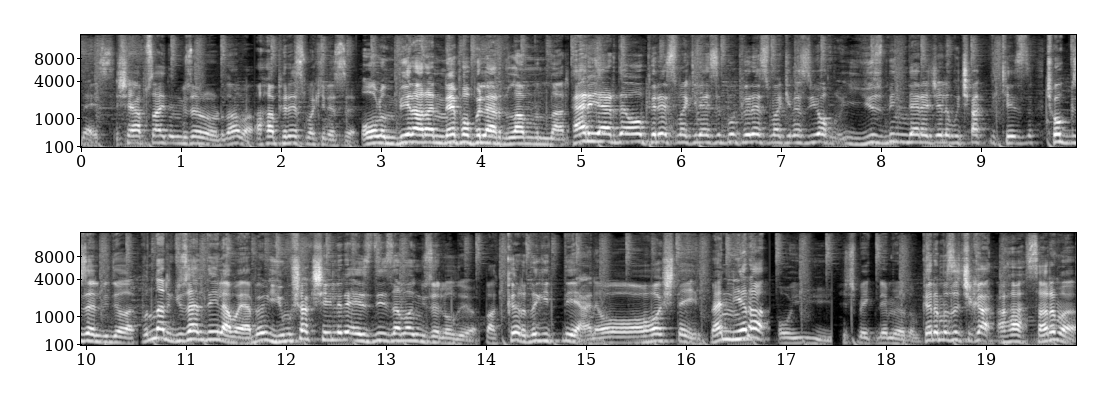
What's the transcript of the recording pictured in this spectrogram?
Neyse şey yapsaydın güzel olurdu ama. Aha pres makinesi. Oğlum bir ara ne popülerdi lan bunlar. Her yerde o pres makinesi bu pres makinesi yok 100 bin dereceli bıçaklı kestim. Çok güzel videolar. Bunlar güzel değil ama ya böyle yumuşak şeyleri ezdiği zaman güzel oluyor. Bak kırdı gitti yani o hoş değil. Ben niye rahat? Oy hiç beklemiyordum. Kırmızı çıkar. Aha sarı mı?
